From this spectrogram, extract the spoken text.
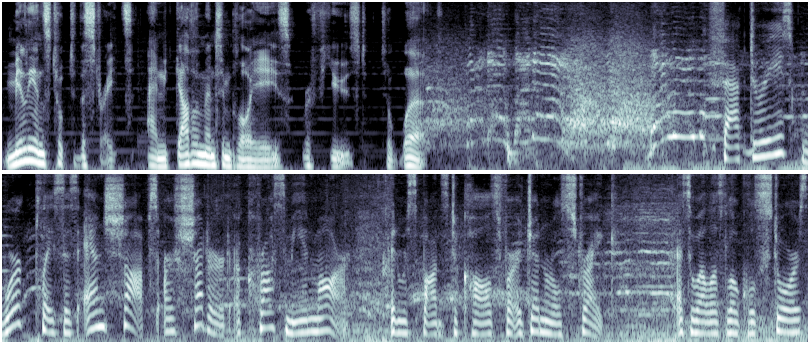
Millions took to the streets, and government employees refused to work. Factories, workplaces, and shops are shuttered across Myanmar in response to calls for a general strike. As well as local stores,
